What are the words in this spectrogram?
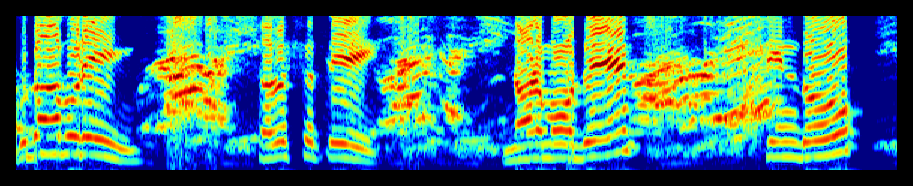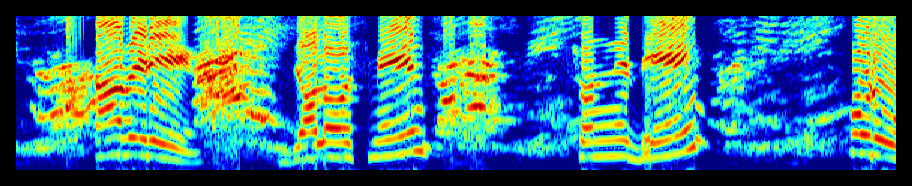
গোদাবরী সরস্বতী নর্মদে সিন্ধু কাবেরী। জল অস্মিন সন্নিধি। কুরু।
